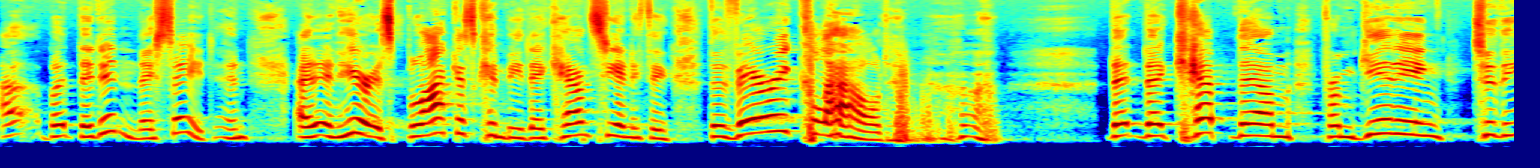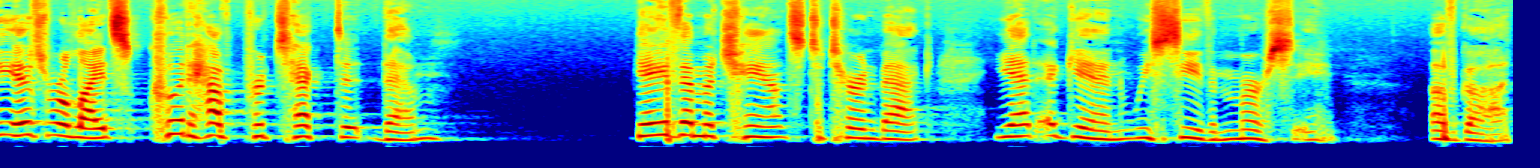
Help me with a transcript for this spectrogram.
Uh, but they didn't. They stayed. And, and, and here, it's black as can be. They can't see anything. The very cloud that, that kept them from getting to the Israelites could have protected them gave them a chance to turn back. Yet again, we see the mercy of God.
